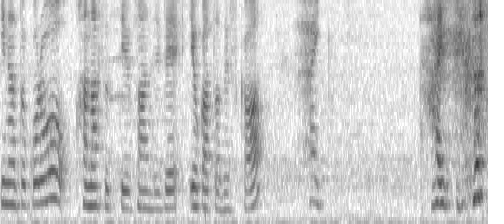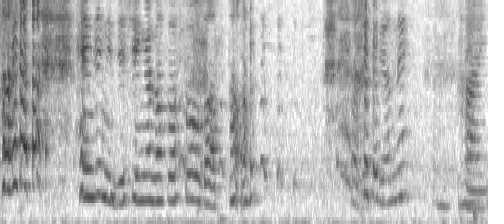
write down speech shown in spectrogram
きなところを話すっていう感じでよかったですか？はい。はい。返事に自信がなさそうだった。はそうですよね。ね。い。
